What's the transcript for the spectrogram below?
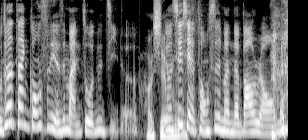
我觉得在公司也是蛮做自己的，好羡慕。谢谢同事们的包容，没有。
